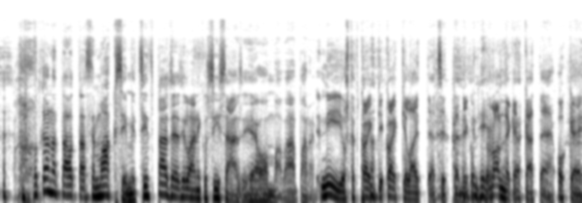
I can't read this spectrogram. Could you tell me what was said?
Mutta kannattaa ottaa se maksimit. Siitä pääsee sillä niin sisään siihen hommaan vähän paremmin. Niin just, että kaikki, kaikki laitteet sitten niin kuin Niin. ranneke käteen. Okei.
